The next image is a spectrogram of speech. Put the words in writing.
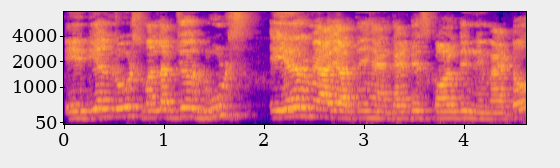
एरियल रूट्स मतलब जो रूट्स एयर में आ जाते हैं that is called the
